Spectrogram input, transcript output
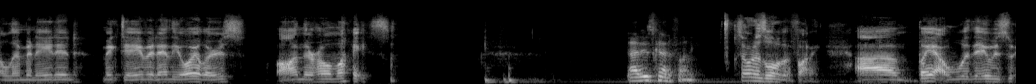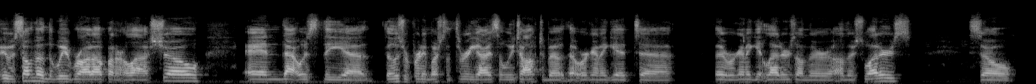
eliminated McDavid and the Oilers on their home ice. that is kind of funny. so it is a little bit funny. Um, but yeah, it was it was something that we brought up on our last show, and that was the uh, those were pretty much the three guys that we talked about that were going to get uh, that were going to get letters on their on their sweaters. So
